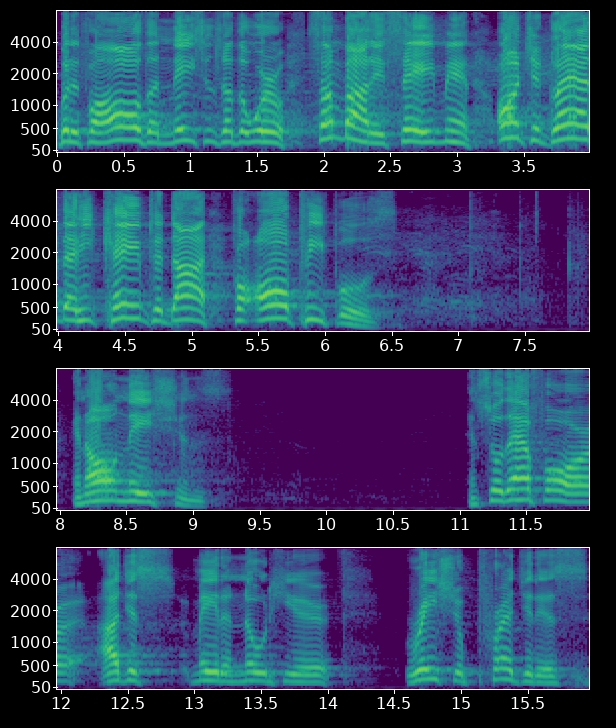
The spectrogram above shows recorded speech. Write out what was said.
but it's for all the nations of the world. Somebody say amen. Aren't you glad that he came to die for all peoples and all nations? And so, therefore, I just made a note here racial prejudice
